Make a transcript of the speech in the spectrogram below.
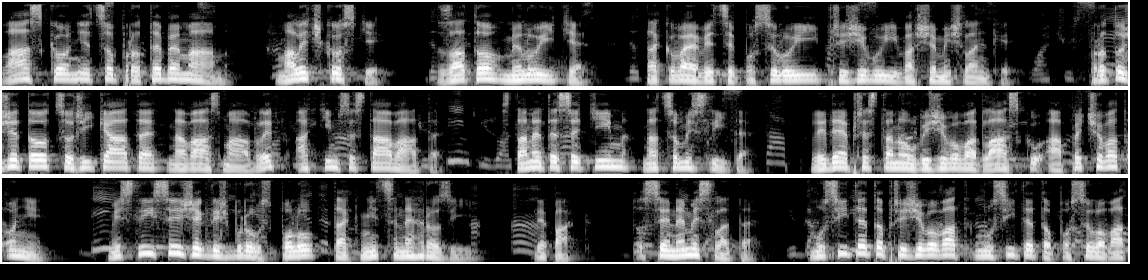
Lásko, něco pro tebe mám. Maličkosti. Za to miluji tě. Takové věci posilují, přiživují vaše myšlenky. Protože to, co říkáte, na vás má vliv a tím se stáváte. Stanete se tím, na co myslíte. Lidé přestanou vyživovat lásku a pečovat oni. Myslí si, že když budou spolu, tak nic nehrozí. Kde pak? To si nemyslete. Musíte to přiživovat, musíte to posilovat,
